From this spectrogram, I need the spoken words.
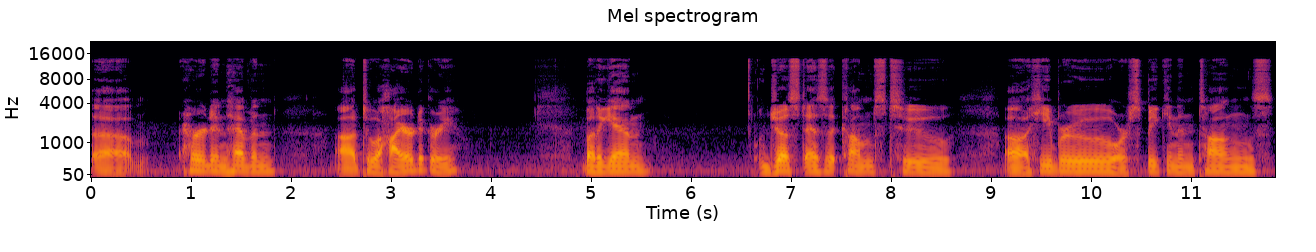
um, heard in heaven uh, to a higher degree. But again, just as it comes to uh, Hebrew or speaking in tongues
